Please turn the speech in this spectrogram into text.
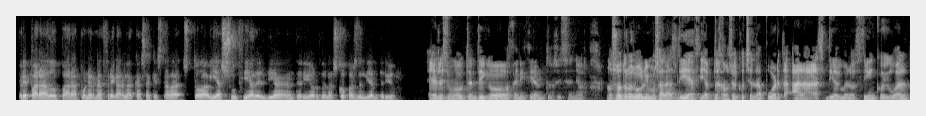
preparado para ponerme a fregar la casa que estaba todavía sucia del día anterior, de las copas del día anterior. Eres un auténtico ceniciento, sí señor. Nosotros volvimos a las 10 y dejamos el coche en la puerta a las 10 menos 5 igual.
